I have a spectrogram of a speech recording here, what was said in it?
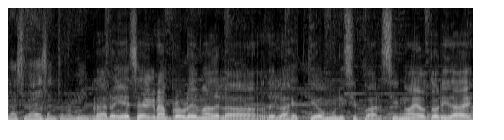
la ciudad de Santo Domingo. Claro, y ese es el gran problema de la, gestión municipal. Si no hay autoridades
